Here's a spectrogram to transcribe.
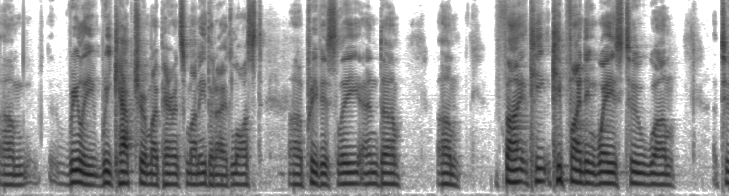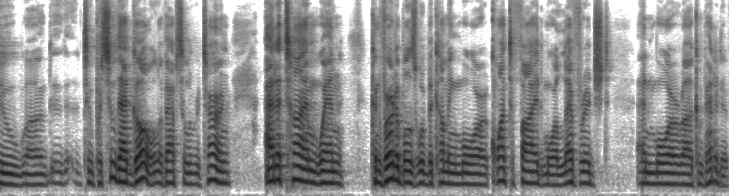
um, really recapture my parents' money that I had lost uh, previously, and um, um, keep, keep finding ways to um, to uh, to pursue that goal of absolute return at a time when convertibles were becoming more quantified, more leveraged, and more uh, competitive.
